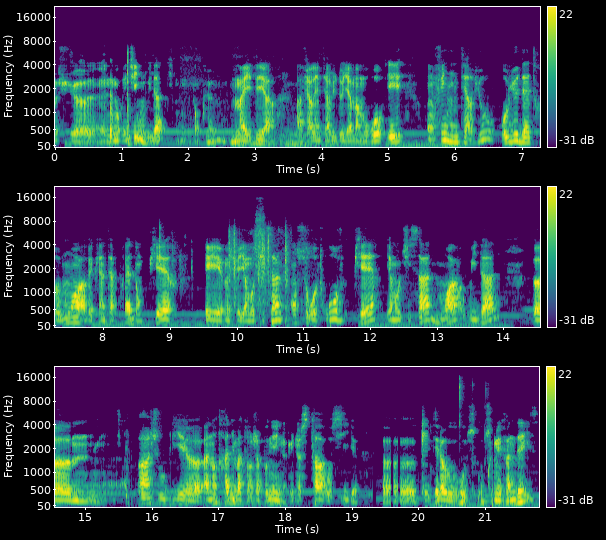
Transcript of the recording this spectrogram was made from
Monsieur euh, qui donc euh, m'a aidé à, à faire l'interview de Yamamuro, et on fait une interview, au lieu d'être moi avec l'interprète, donc Pierre et M. Yamochi-san, on se retrouve, Pierre, Yamochi-san, moi, Widad, euh, ah j'ai oublié euh, un autre animateur japonais, une, star aussi, euh, qui était là au, Tsume Fan Days,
